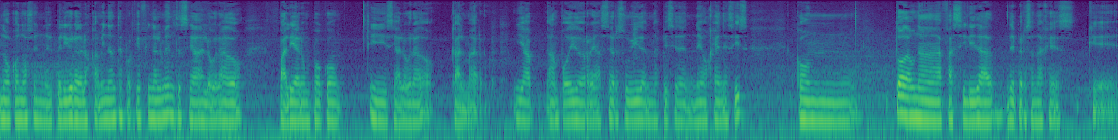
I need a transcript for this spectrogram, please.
no conocen el peligro de los caminantes porque finalmente se ha logrado paliar un poco y se ha logrado calmar y han podido rehacer su vida en una especie de neogénesis con toda una facilidad de personajes que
